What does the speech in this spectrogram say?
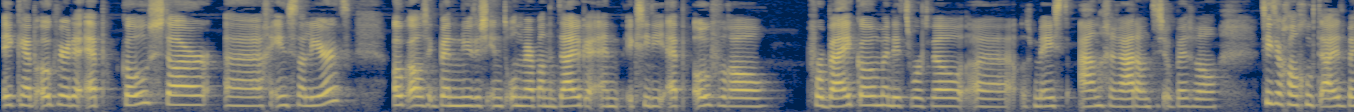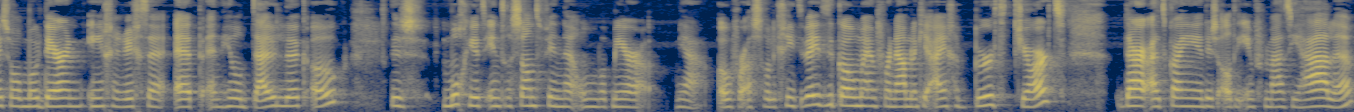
Ik heb ook weer de app CoStar uh, geïnstalleerd. Ook als ik ben nu dus in het onderwerp aan het duiken en ik zie die app overal voorbij komen. Dit wordt wel uh, als meest aangeraden, want het is ook best wel. Het ziet er gewoon goed uit. Best wel modern ingerichte app en heel duidelijk ook. Dus mocht je het interessant vinden om wat meer ja, over astrologie te weten te komen en voornamelijk je eigen birth chart, daaruit kan je dus al die informatie halen.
